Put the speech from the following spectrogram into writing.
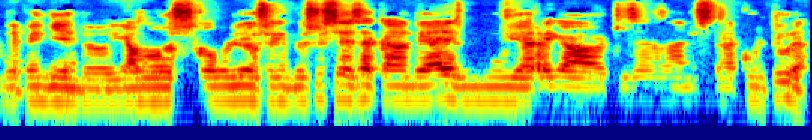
dependiendo, digamos, como los ejemplos que ustedes acaban de dar, es muy arraigado quizás a nuestra cultura,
